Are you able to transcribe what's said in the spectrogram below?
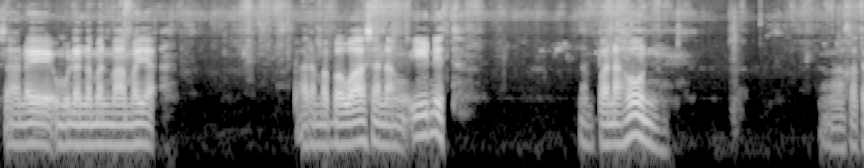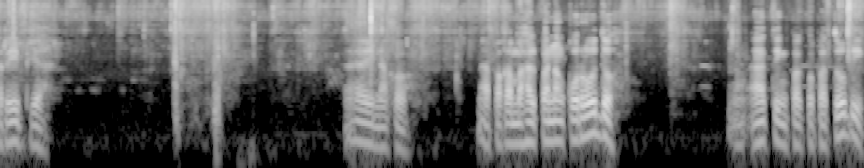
Sana eh, umulan naman mamaya para mabawasan ang init ng panahon mga katribya. Ay, nako. Napakamahal pa ng kurudo ng ating pagpapatubig.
